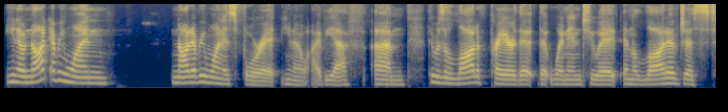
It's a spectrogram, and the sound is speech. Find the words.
you know not everyone not everyone is for it you know ivf um there was a lot of prayer that that went into it and a lot of just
